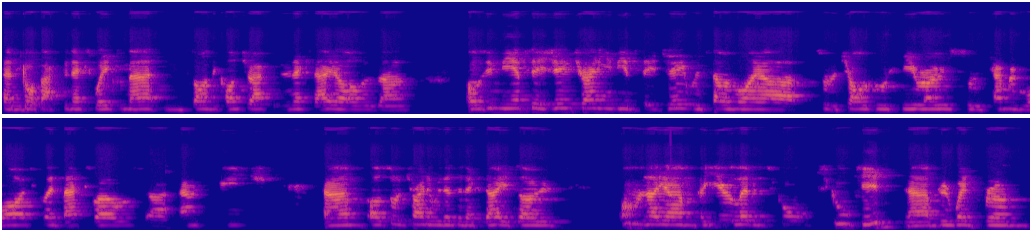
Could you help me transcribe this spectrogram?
and got back the next week from that and signed the contract. And the next day I was uh, I was in the MCG training in the MCG with some of my uh, sort of childhood heroes, sort of Cameron White, Glenn Maxwell, uh, Aaron Finch um, I was sort of training with them the next day. So I was a, um, a year 11 school school kid um, who went from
